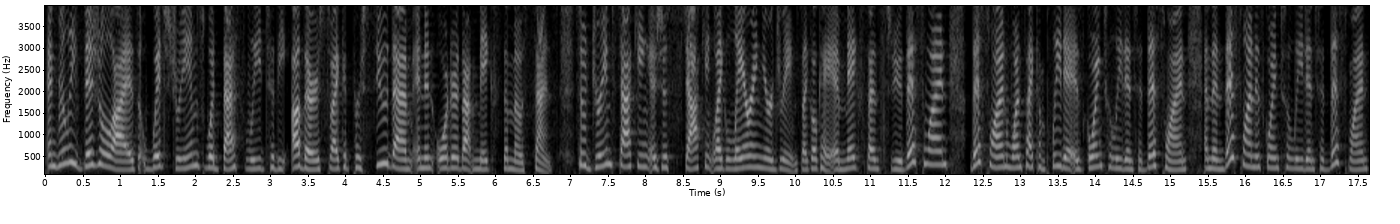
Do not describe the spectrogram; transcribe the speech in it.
and really visualize which dreams would best lead to the others so I could pursue them in an order that makes the most sense. So, dream stacking is just stacking, like layering your dreams. Like, okay, it makes sense to do this one. This one, once I complete it, is going to lead into this one. And then this one is going to lead into this one.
